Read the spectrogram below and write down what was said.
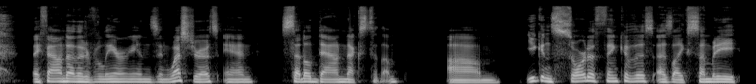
they found other Valyrians in Westeros and settled down next to them. Um, you can sort of think of this as like somebody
